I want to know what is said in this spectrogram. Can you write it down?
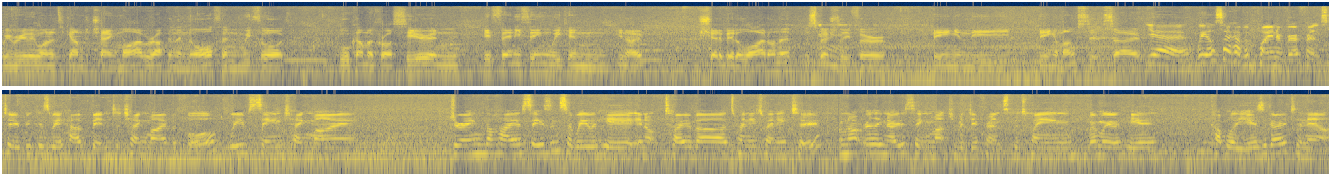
we really wanted to come to Chiang Mai. We're up in the north, and we thought we'll come across here, and if anything, we can, you know, shed a bit of light on it, especially for being in the being amongst it. So Yeah, we also have a point of reference too because we have been to Chiang Mai before. We've seen Chiang Mai during the higher season, so we were here in October 2022. I'm not really noticing much of a difference between when we were here a couple of years ago to now.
